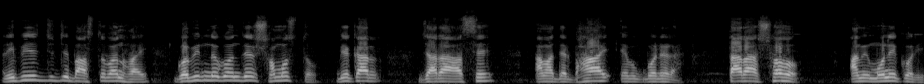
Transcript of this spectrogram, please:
আর ইপিজেড যদি বাস্তবায়ন হয়, গোবিন্দগঞ্জের সমস্ত বেকার যারা আছে, আমাদের ভাই এবং বোনেরা, তারা সহ আমি মনে করি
